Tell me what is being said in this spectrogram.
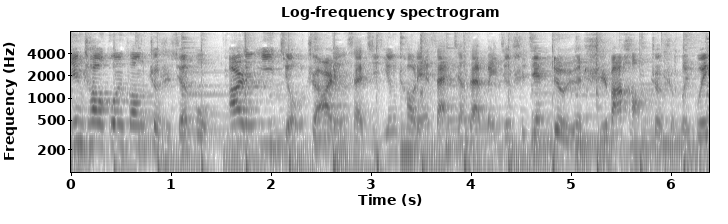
英超官方正式宣布，二零一九至二零赛季英超联赛将在北京时间六月十八号正式回归。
